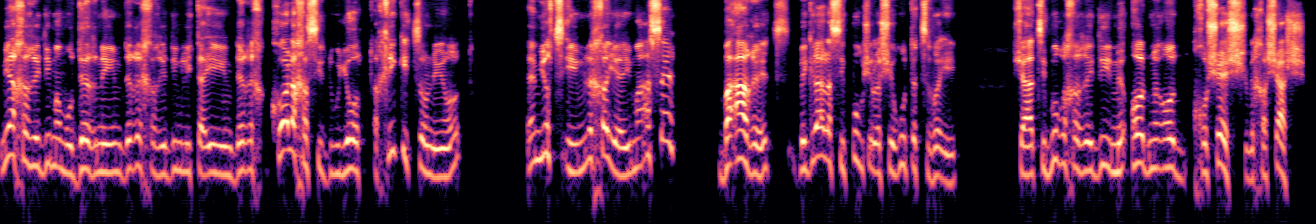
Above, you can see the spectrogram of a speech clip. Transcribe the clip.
מהחרדים המודרניים, דרך חרדים ליטאיים, דרך כל החסידויות הכי קיצוניות, הם יוצאים לחיי מעשה. בארץ, בגלל הסיפור של השירות הצבאי, שהציבור החרדי מאוד מאוד חושש וחשש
